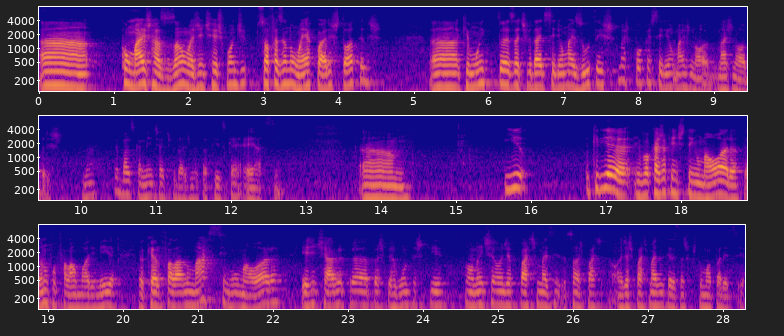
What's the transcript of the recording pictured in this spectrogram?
Ah, com mais razão, a gente responde só fazendo um eco a Aristóteles, ah, que muitas atividades seriam mais úteis, mas poucas seriam mais, no, mais nobres. Né? E basicamente a atividade metafísica é assim. Ah, e eu queria invocar, já que a gente tem uma hora, eu não vou falar uma hora e meia, eu quero falar no máximo uma hora e a gente abre para as perguntas que normalmente é onde, a parte mais, são as partes, onde as partes mais interessantes costumam aparecer.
